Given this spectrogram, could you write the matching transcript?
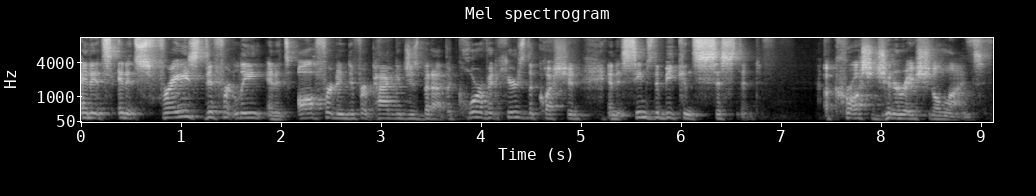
and it's and it's phrased differently and it's offered in different packages but at the core of it here's the question and it seems to be consistent across generational lines.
